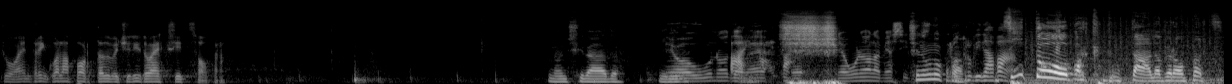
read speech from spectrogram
Gio, entra in quella porta dove c'è scritto exit sopra. Non ci vado. Mi Ne ho uno da Vai, me. vai, ne- vai. Ne ho uno alla mia Ce sinistra. n'è uno qua. Lo trovi davanti. Zitto! Porca puttana, però. mazz-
